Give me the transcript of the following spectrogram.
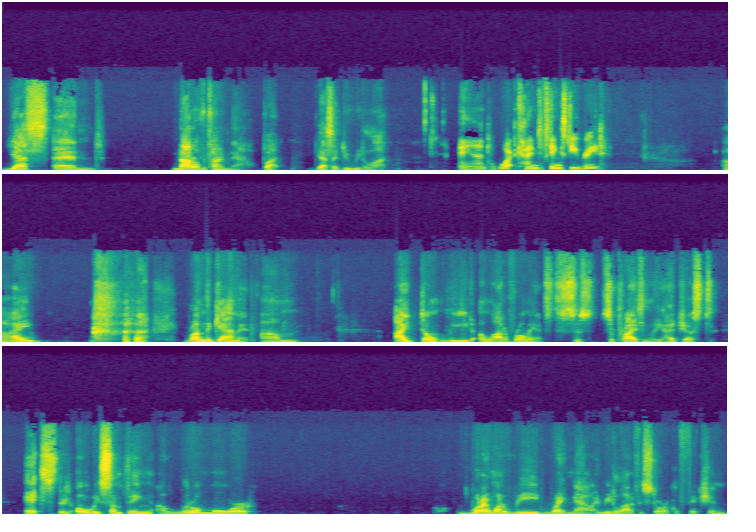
yes, and not all the time now, but yes, I do read a lot. And what kinds of things do you read? I run the gamut. Um, I don't read a lot of romance. Su- surprisingly, I just it's there's always something a little more what I want to read right now. I read a lot of historical fiction.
